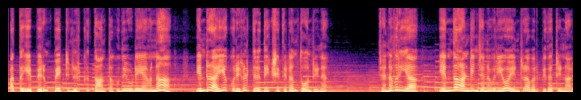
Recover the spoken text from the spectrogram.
அத்தகைய பெரும் பேற்றினிற்கு தான் தகுதியுடையவனா என்று ஐயக்குறிகள் திரு தீக்ஷித்திடம் தோன்றின. ஜனவரியா? எந்த ஆண்டின் ஜனவரியோ? என்று அவர் பிதற்றினார்.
